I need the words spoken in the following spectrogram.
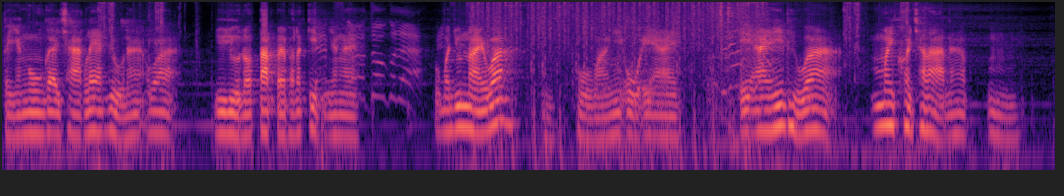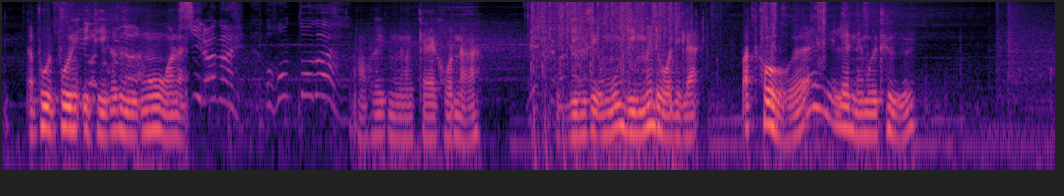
แต่ยังงงกับไอฉากแรกอยู่นะว่าอยู่ๆเราตัดไปภารกิจยังไงพวกมันอยู่ไหนวะ โหวางี้โอ้ AI AI นี่ถือว่าไม่ค่อยฉลาดนะครับ อืมแต่พูดพูดอีกทีก็คือโง่แหละเอาเฮ้ยมึงรังแกคนนะยิงสิอู้ยิงไม่โดนอีกแล้วปะโถเอ้ยเล่นในมือถือไอ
